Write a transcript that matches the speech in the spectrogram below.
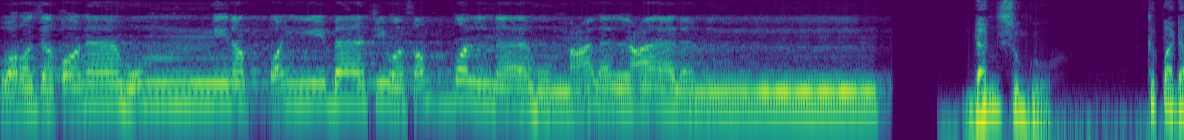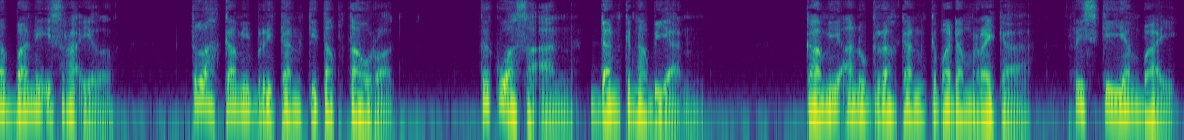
ورزقناهم من الطيبات وفضلناهم على العالمين Dan sungguh, kepada Bani Israel telah kami berikan kitab Taurat, kekuasaan dan kenabian. Kami anugerahkan kepada mereka rizki yang baik,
